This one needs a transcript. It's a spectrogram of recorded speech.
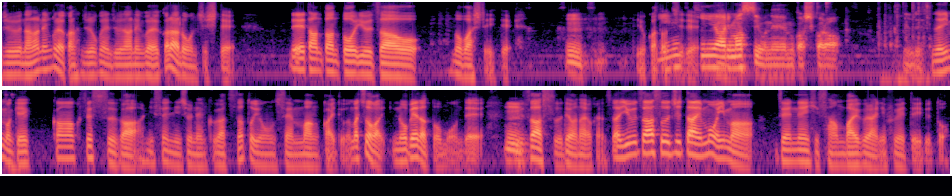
17年ぐらいかな、16年、17年ぐらいからローンチして、で、淡々とユーザーを伸ばしていてうん。っていう形人で。気ありますよね、昔から。うんですね。今、月間アクセス数が2020年9月だと4000万回ということで、まあ、ちょっと延べだと思うんで、うん。ユーザー数ではないわけです。だからユーザー数自体も今、前年比3倍ぐらいに増えていると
